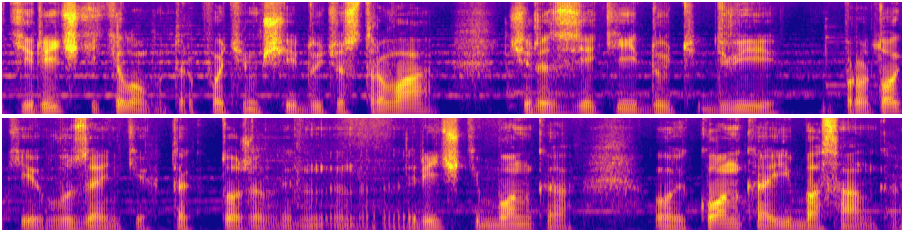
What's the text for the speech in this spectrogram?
Тільки річки кілометр, потім ще йдуть острова, через які йдуть дві протоки вузеньких, так теж річки Бонка, ой, Конка і Басанка.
